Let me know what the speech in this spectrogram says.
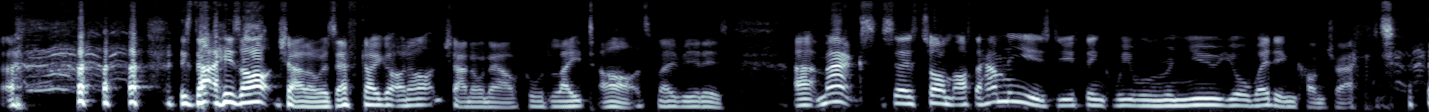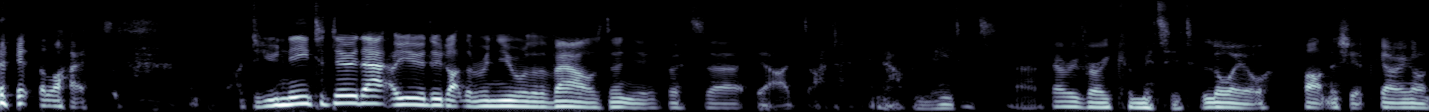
is that his art channel? Has FK got an art channel now called Late Art? Maybe it is. Uh, Max says, Tom, after how many years do you think we will renew your wedding contract? Hit the likes. Do you need to do that? Or you do like the renewal of the vows, don't you? But uh, yeah, I, I, don't think that'll be needed. Uh, very, very committed, loyal partnership going on.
